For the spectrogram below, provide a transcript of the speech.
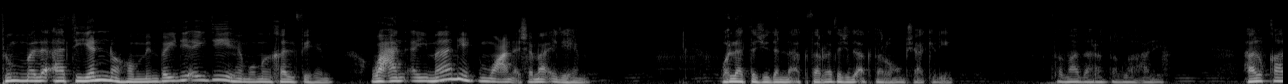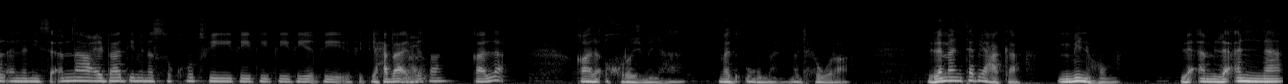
ثم لآتينهم من بين أيديهم ومن خلفهم وعن أيمانهم وعن شمائلهم. ولا تجدن أكثر لا تجد أكثرهم شاكرين. فماذا رد الله عليه؟ هل قال أنني سأمنع عبادي من السقوط في في في في في في, في, في حباء الشيطان؟ قال لا. قال اخرج منها مذءوما مدحورا. لمن تبعك منهم لأملأن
